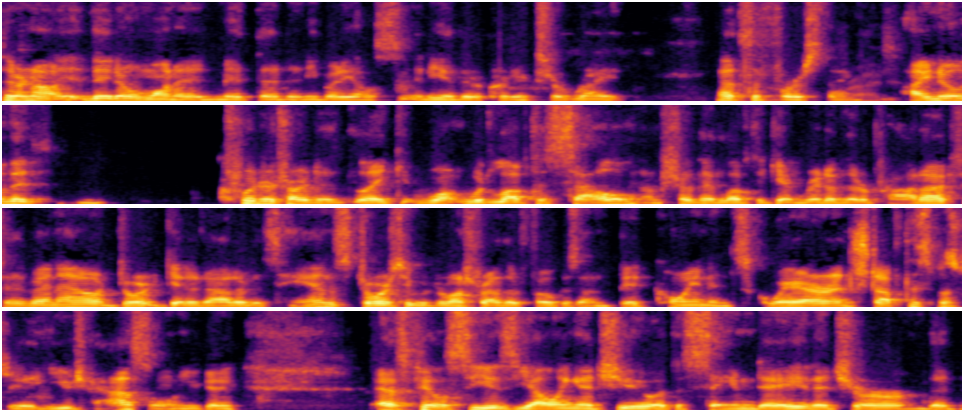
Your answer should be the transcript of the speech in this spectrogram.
They're not. They don't want to admit that anybody else, any of their critics, are right. That's the first thing. Right. I know that Twitter tried to like what would love to sell. I'm sure they'd love to get rid of their product by now, Dor- get it out of his hands. Dorsey would much rather focus on Bitcoin and Square and stuff. This must be a huge hassle. And you're getting SPLC is yelling at you at the same day that you're that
